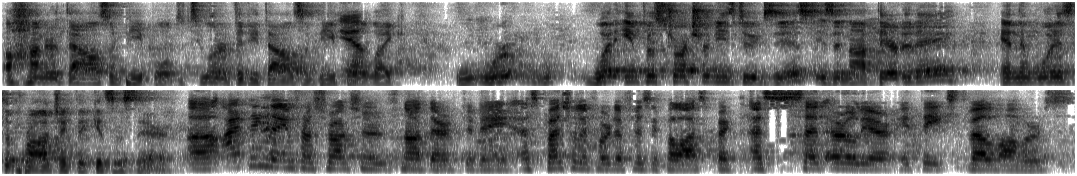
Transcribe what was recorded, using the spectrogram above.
hundred thousand people, to two hundred fifty thousand people? Yeah. Like, we're, what infrastructure needs to exist? Is it not there today? And then, what is the project that gets us there? Uh, I think the infrastructure is not there today, especially for the physical aspect. As said earlier, it takes 12 hours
